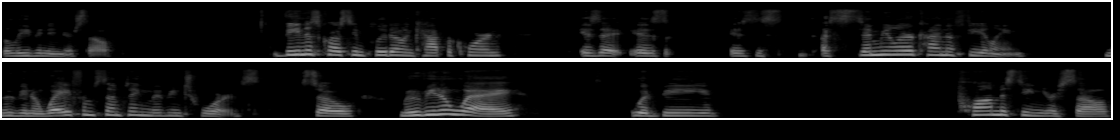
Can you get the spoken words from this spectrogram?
believing in yourself. Venus crossing pluto in capricorn is a is is a similar kind of feeling. Moving away from something moving towards. So moving away would be promising yourself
